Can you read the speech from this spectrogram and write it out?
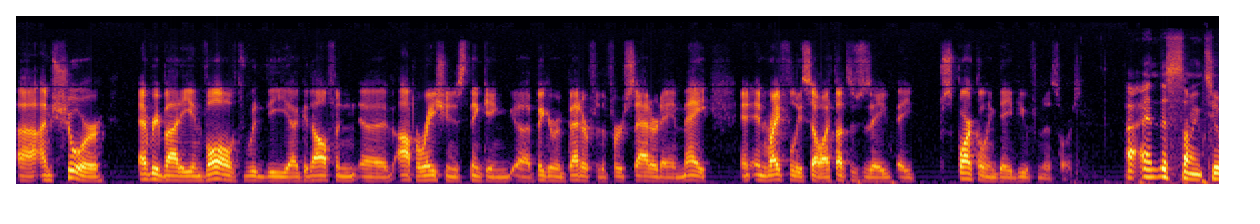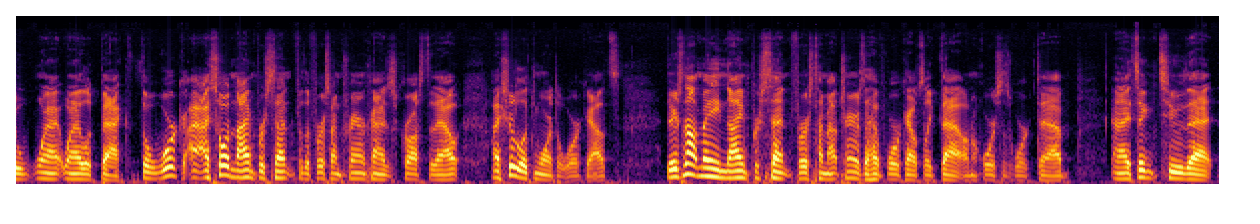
Uh, I'm sure everybody involved with the uh, Godolphin uh, operation is thinking uh, bigger and better for the first Saturday in May, and, and rightfully so. I thought this was a, a sparkling debut from this horse. Uh, and this is something too. When I when I look back, the work I, I saw nine percent for the first time. Trainer kind of just crossed it out. I should have looked more at the workouts. There's not many nine percent first time out trainers that have workouts like that on a horse's work tab. And I think too that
